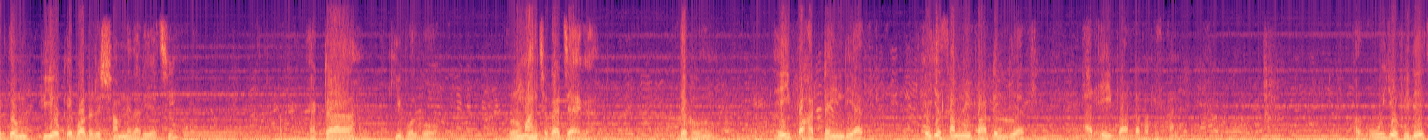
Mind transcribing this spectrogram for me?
একদম পিওকে বর্ডারের সামনে দাঁড়িয়ে আছি। একটা, কি বলব রোমাঞ্চকর জায়গা। দেখুন, এই পাহাড়টা ইন্ডিয়ার, এই যে সামনে এই পাহাড়টা ইন্ডিয়ার, আর এই পাহাড়টা পাকিস্তানের। আর ওই যে ভিলেজ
